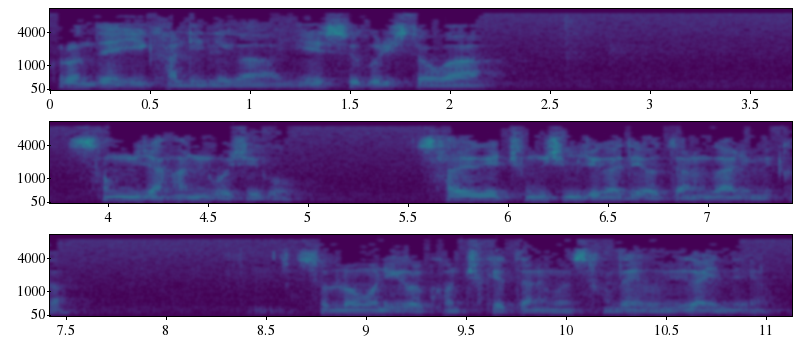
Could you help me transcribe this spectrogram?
그런데 이 갈릴리가 예수 그리스도가 성장한 곳이고 사역의 중심지가 되었다는 거 아닙니까? 솔로몬이 이걸 건축했다는 건 상당히 의미가 있네요.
